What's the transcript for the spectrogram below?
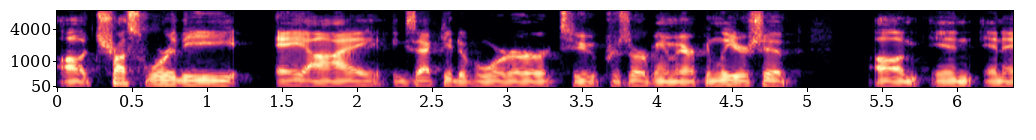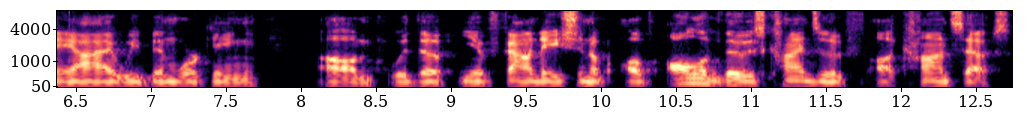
uh, trustworthy AI executive order to preserving American leadership um, in in AI. We've been working um, with the you know foundation of of all of those kinds of uh, concepts,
